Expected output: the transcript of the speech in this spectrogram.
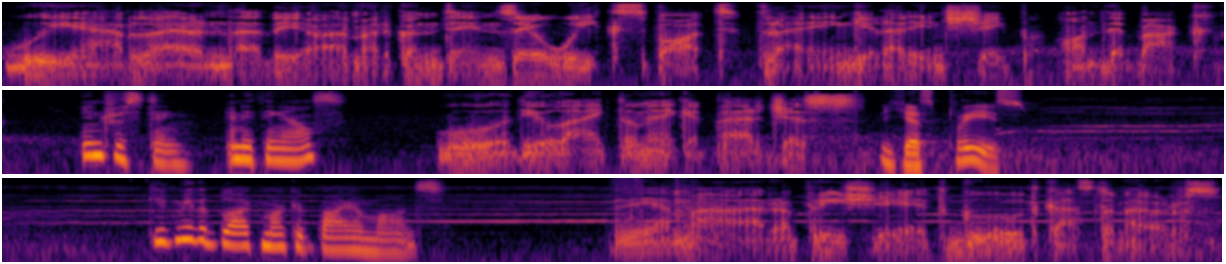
We have learned that the armor contains a weak spot, triangular in shape, on the back. Interesting. Anything else? Would you like to make a purchase? Yes, please. Give me the black market biomods. The Omar appreciate good customers.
